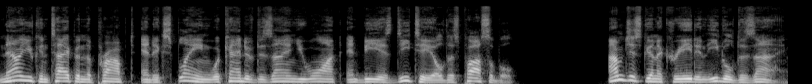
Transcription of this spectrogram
Now you can type in the prompt and explain what kind of design you want and be as detailed as possible. I'm just going to create an eagle design.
